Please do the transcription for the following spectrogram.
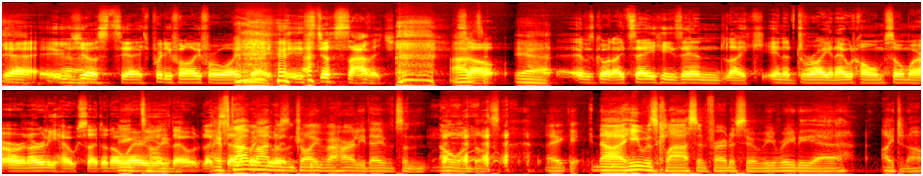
Yeah, it was just yeah, he's pretty fly for a white guy. he's just savage. That's- So yeah, it was good. I'd say he's in like in a drying out home somewhere or an early house. I don't know big where he is now. Like if that man doesn't drive a Harley Davidson, no one does. like, nah, he was class in fairness to him. He really, uh, I don't know,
